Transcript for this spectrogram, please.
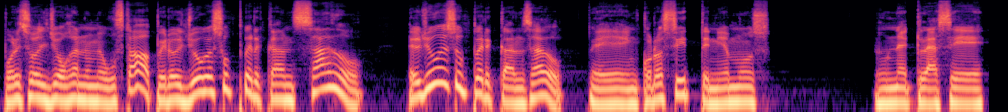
Por eso el yoga no me gustaba, pero el yoga es súper cansado. El yoga es súper cansado. Eh, en CrossFit teníamos una clase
